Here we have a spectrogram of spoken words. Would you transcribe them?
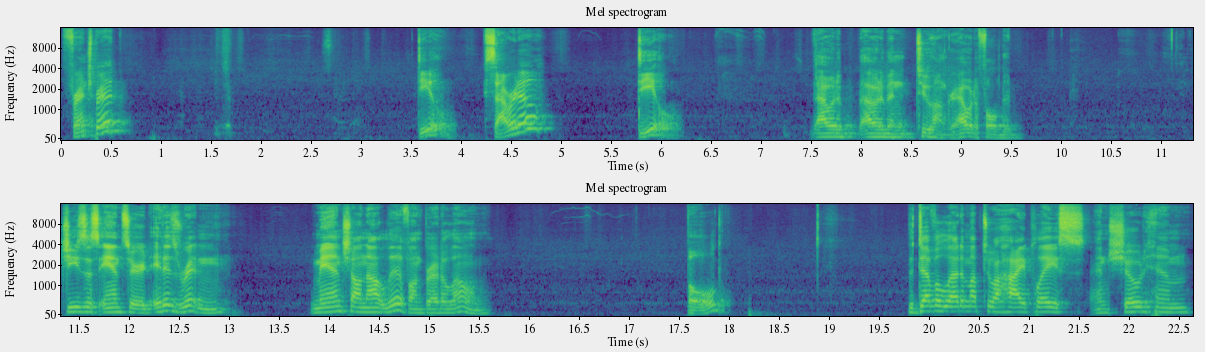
French bread? Deal. Sourdough? Deal. I would have I would have been too hungry. I would have folded. Jesus answered, It is written, Man shall not live on bread alone. Bold. The devil led him up to a high place and showed him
